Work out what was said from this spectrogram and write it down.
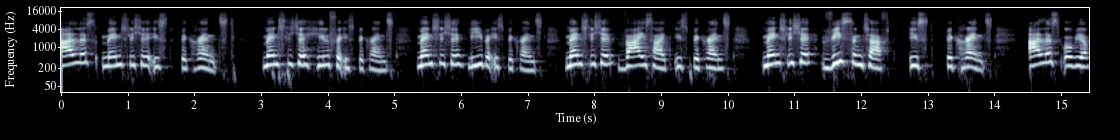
Alles Menschliche ist begrenzt. Menschliche Hilfe ist begrenzt. Menschliche Liebe ist begrenzt. Menschliche Weisheit ist begrenzt. Menschliche Wissenschaft ist begrenzt. Alles, wo wir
